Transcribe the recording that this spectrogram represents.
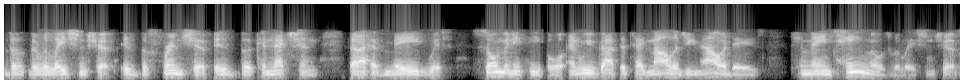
the, the relationship, is the friendship, is the connection that I have made with so many people. And we've got the technology nowadays to maintain those relationships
